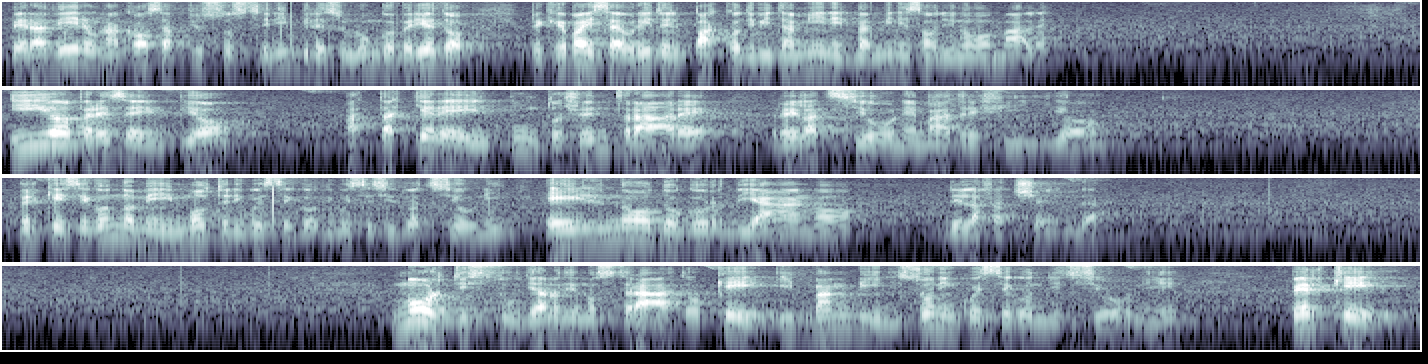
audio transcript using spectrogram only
per avere una cosa più sostenibile sul lungo periodo, perché poi esaurito il pacco di vitamine i bambini sono di nuovo male. Io, per esempio, attaccherei il punto centrale relazione madre-figlio, perché secondo me in molte di queste, di queste situazioni è il nodo gordiano della faccenda. Molti studi hanno dimostrato che i bambini sono in queste condizioni perché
